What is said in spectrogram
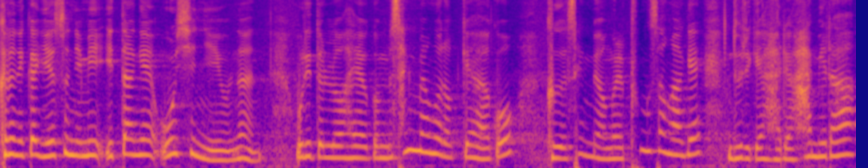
그러니까 예수님이 이 땅에 오신 이유는 우리들로 하여금 생명을 얻게 하고 그 생명을 풍성하게 누리게 하려 함이라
